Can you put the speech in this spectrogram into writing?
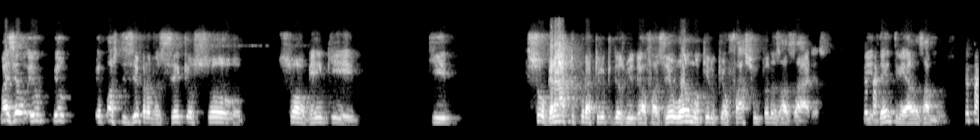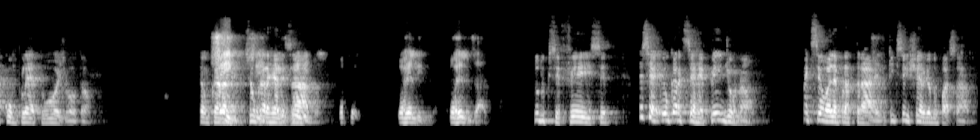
Mas eu, eu, eu, eu posso dizer para você que eu sou, sou alguém que, que sou grato por aquilo que Deus me deu a fazer, eu amo aquilo que eu faço em todas as áreas, você e tá, dentre elas a música. Você está completo hoje, Voltão? Você é um cara, sim, você é um sim, cara realizado? Estou realizado. Tudo que você fez, você, você é um cara que se arrepende ou não? Como é que você olha para trás? O que, que você enxerga do passado?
